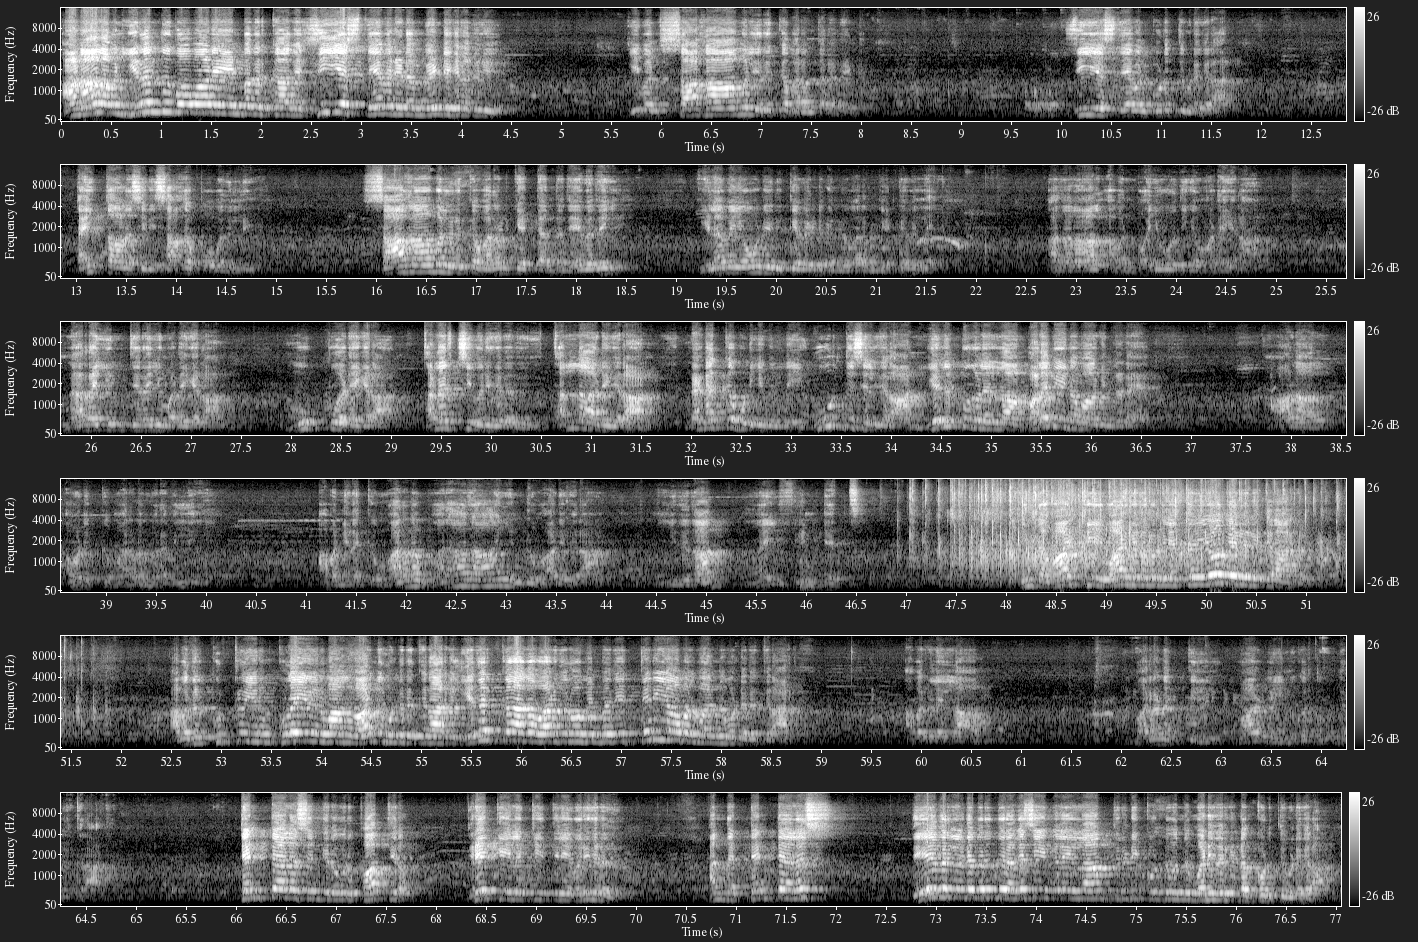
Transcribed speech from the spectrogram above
ஆனால் அவன் இறந்து போவானே என்பதற்காக ஜிஎஸ் தேவனிடம் வேண்டுகிறது. இவன் சாகாமல் இருக்க வரம் தர வேண்டும். ஜிஎஸ் தேவன் கொடுத்து விடுகிறார். டைத்தானசினி சாக போவதில்லை. சாகாமல் இருக்க வரம் கேட்ட அந்த தேவதை இளமையோடு இருக்க வேண்டும் என்று வரம் கேட்கவில்லை. அதனால் அவன் வயோதிகம் அடைகிறான். நரையும் திரையும் அடைகிறான். மூப்பு அடைகிறான். தளர்ச்சி வருகிறது தள்ளாடுகிறான் நடக்க முடியவில்லை ஊர்ந்து செல்கிறான் எலும்புகள் எல்லாம் பலவீனமாகின்றன. ஆனால் அவனுக்கு மரணம் வரவில்லை. அவன் எனக்கு மரணம் வராதா என்று வாடுகிறான். இதுதான் லைஃப் இன் டெத் இந்த வாழ்க்கையை வாழ்கிறவர்கள் எத்தனையோ பேர் இருக்கிறார்கள். அவர்கள் குற்றுயிரும் குலையுயிருமாக வாழ்ந்து கொண்டிருக்கிறார்கள். எதற்காக வாழ்கிறோம் என்பதே தெரியாமல் வாழ்ந்து கொண்டிருக்கிறார்கள். அவர்களெல்லாம் மரணத்தில் வாழ்வை நுகர்ந்து கொண்டிருக்கிறார்கள். டென்டாலஸ் என்கிற ஒரு பாத்திரம் கிரேக்க இலக்கியத்திலே வருகிறது. அந்த டென்டாலஸ் தேவர்களிடமிருந்து ரகசியங்களை எல்லாம் திருடி கொண்டு வந்து மனிதர்களிடம் கொடுத்து விடுகிறான்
